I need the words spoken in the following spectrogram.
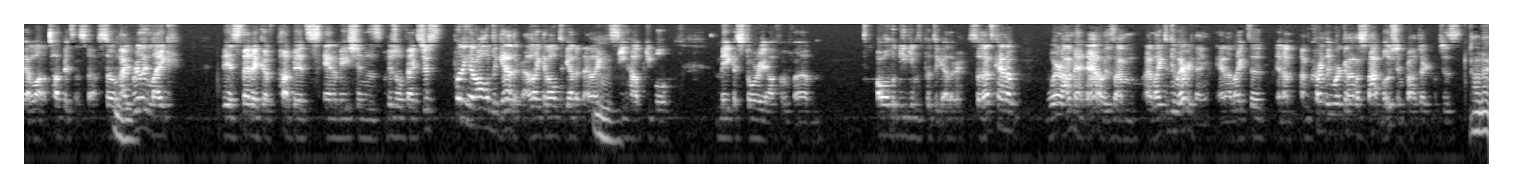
got a lot of puppets and stuff. So I Mhm. really like the aesthetic of puppets, animations, visual effects, just putting it all together. I like it all together. I like Mhm. to see how people make a story off of um, all the mediums put together. So that's kind of where I'm at now. Is I'm I like to do everything, and I like to, and I'm I'm currently working on a stop motion project, which is Oh, fun,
